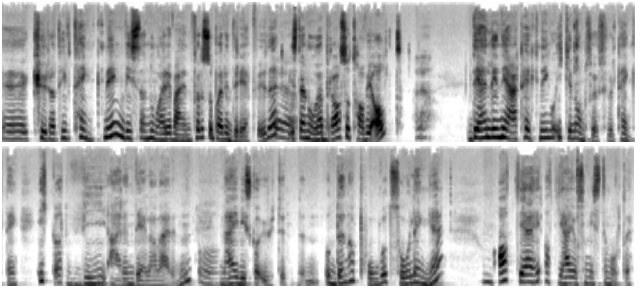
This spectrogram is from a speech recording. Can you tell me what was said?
Eh, kurativ tenkning. Hvis det noe er i veien for oss, så bare dreper vi det. Hvis det er noe er bra, så tar vi alt. Det er en lineær tenkning og ikke en omsorgsfull tenkning. Ikke at vi er en del av verden. Nei, vi skal utnytte den. Og den har pågått så lenge at jeg, at jeg også mister motet.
